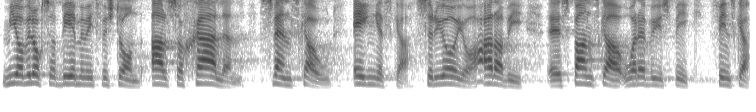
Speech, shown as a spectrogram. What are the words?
Men jag vill också be med mitt förstånd, alltså själen, svenska ord, engelska, syriöjo, arabi, eh, spanska, whatever you speak, finska.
